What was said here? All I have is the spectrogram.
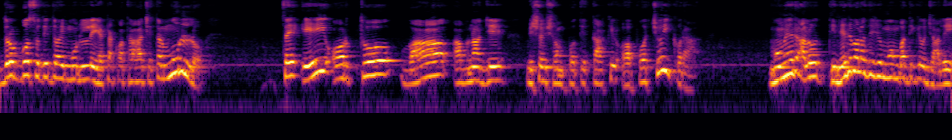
দ্রব্য সদিত মূল্যে একটা কথা আছে, তার মূল্য। তাই এই অর্থ বা আপনার যে বিষয় সম্পত্তি, তাকে অপচয় করা, মোমের আলো, দিনের বেলাতে যে মোমবাতি কেউ জ্বালে,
